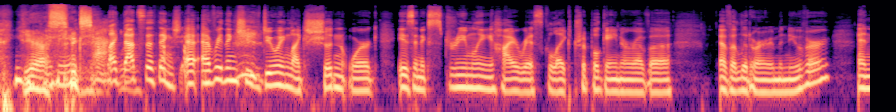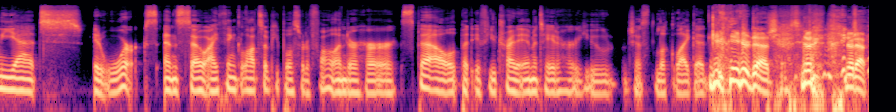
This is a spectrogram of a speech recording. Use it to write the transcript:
yes, I mean? exactly. Like that's the thing. She, everything she's doing like shouldn't work is an extremely high risk like triple gainer of a of a literary maneuver and yet it works. And so I think lots of people sort of fall under her spell, but if you try to imitate her, you just look like a you're dead. no, no doubt.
